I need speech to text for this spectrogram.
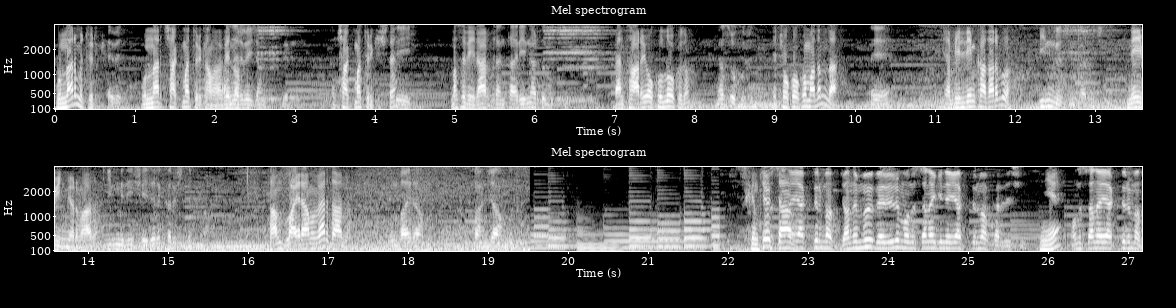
Bunlar mı Türk? Evet. Bunlar çakma Türk ama. Ben Azerbaycan Türkleri. çakma Türk işte. Değil. Nasıl değil abi? Sen tarihi nereden okudun? Ben tarihi okulda okudum. Nasıl okudun? E, çok okumadım da. Ee, Ya bildiğim kadar bu. bilmiyorsun kardeşim. Neyi bilmiyorum abi. Bilmediğin şeylere karıştırma. Tamam bayrağımı ver de abi. Bizim bayrağımız, sancağımız. Sıkıntı yok da Sana abi. yaktırmam. Canımı veririm onu sana yine yaktırmam kardeşim. Niye? Onu sana yaktırmam.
